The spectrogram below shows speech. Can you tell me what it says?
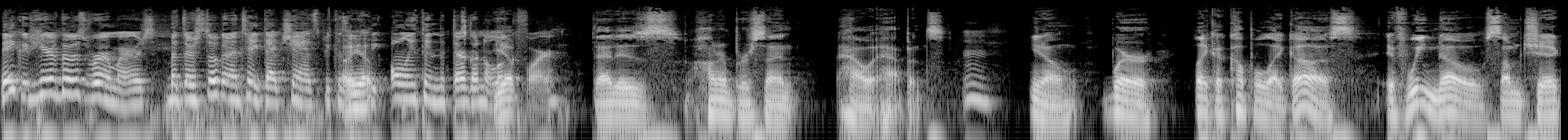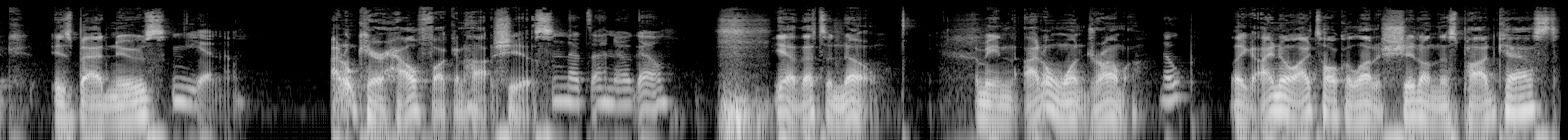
they could hear those rumors, but they're still going to take that chance because Oh, it's yep. the only thing that they're going to look Yep. for. That is 100% how it happens. Mm. You know, where like a couple like us, if we know some chick is bad news, Yeah, no, I don't care how fucking hot she is. that's a no go. Yeah, that's a no. I mean, I don't want drama. Nope. Like, I know I talk a lot of shit on this podcast,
